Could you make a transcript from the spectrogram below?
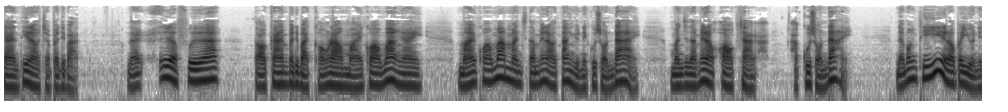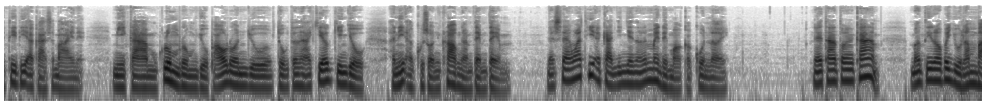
การที่เราจะปฏิบัติ นะเอื้อเฟื้อต่อการปฏิบัติของเราหมายความว่าไง หมายความว่ามันจะทำให้เราตั้งอยู่ในกุศลได้ มันจะทำให้เราออกจากอกุศลได้แต่บางทีเราไปอยู่ในที่ที่อากาศสบายเนี่ย มีกามกลุ่มรุมอยู่เผารนอยู่ถูกตัณหาเคี้ยวกินอยู่ อันนี้อกุศลครอบงำเต็มๆแสดงว่าที่อากาศเย็นๆนั้นไม่ได้เหมาะกับคุณเลย ในทางตรงกันข้าม บางทีเราไปอยู่ลำบ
